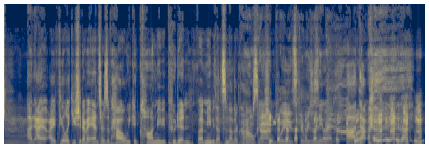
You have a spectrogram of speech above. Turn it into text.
Mm. And I, I feel like you should have answers of how we could con maybe Putin, but maybe that's another conversation. Oh God, please, can we just anyway? Uh, well, that... and, and actually,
